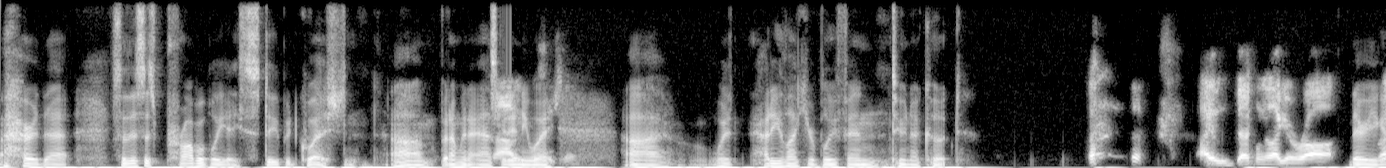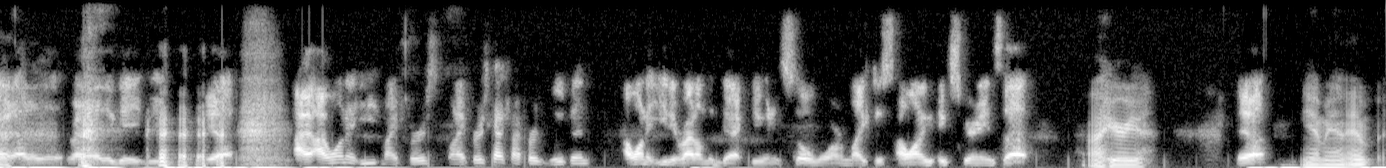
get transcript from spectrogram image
heard that. So this is probably a stupid question, um, but I'm going to ask it anyway. Uh, what? How do you like your bluefin tuna cooked? I definitely like it raw, There you right go. out of the right out of the gate. Dude. yeah, I, I want to eat my first when I first catch my first bluefin. I want to eat it right on the deck, dude, when it's still warm. Like, just I want to experience that. I hear you. Yeah, Yeah, man. And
